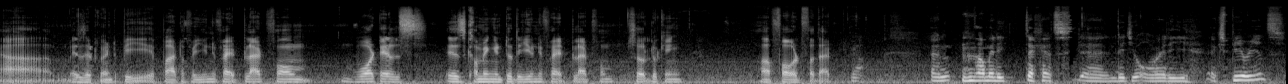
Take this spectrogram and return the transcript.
Uh, is it going to be a part of a unified platform? What else is coming into the unified platform? So looking uh, forward for that. Yeah. And how many TechEds uh, did you already experience?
